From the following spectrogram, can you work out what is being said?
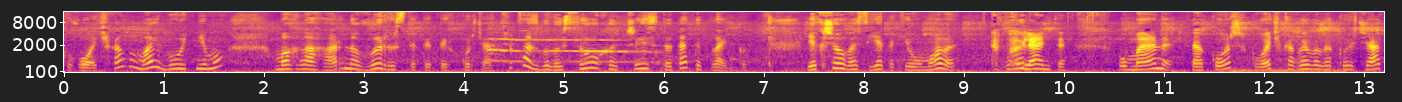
квочка в майбутньому могла гарно виростити тих курчат, щоб у вас було сухо, чисто та тепленько. Якщо у вас є такі умови, то погляньте, у мене також квочка вивела курчат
